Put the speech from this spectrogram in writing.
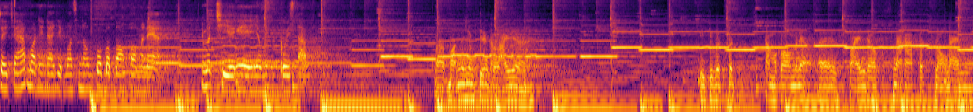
ស្រីចាបទនេះដែរជាបទសំណូមពរបបងផងម្នាក់ខ្ញុំមិនជ្រៀងទេខ្ញុំអង្គុយស្ដាប់បាទបទនេះខ្ញុំជាងកន្លៃពីជីវិតពិតកម្មករម្នាក់ដែលស្វែងរកស្នេហាពិតក្នុងដែននេះ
